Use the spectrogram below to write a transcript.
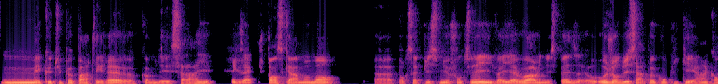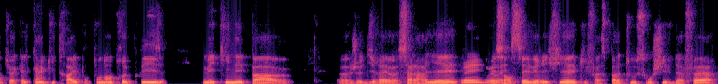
mais que tu ne peux pas intégrer euh, comme des salariés. Exact. Je pense qu'à un moment, euh, pour que ça puisse mieux fonctionner, il va y avoir une espèce. Aujourd'hui, c'est un peu compliqué. Hein, quand tu as quelqu'un qui travaille pour ton entreprise, mais qui n'est pas, je dirais, salarié, tu es censé vérifier qu'il ne fasse pas tout son chiffre d'affaires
